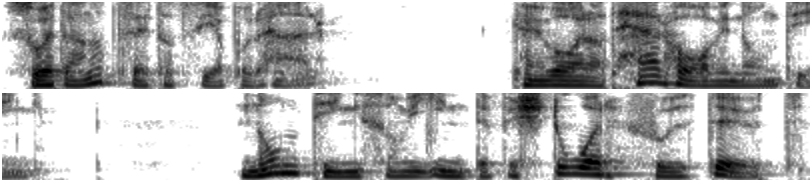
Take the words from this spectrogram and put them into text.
Så ett annat sätt att se på det här kan ju vara att här har vi någonting. Någonting som vi inte förstår fullt ut,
